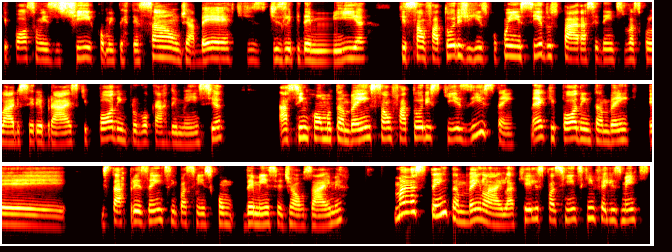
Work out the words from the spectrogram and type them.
que possam existir, como hipertensão, diabetes, dislipidemia, que são fatores de risco conhecidos para acidentes vasculares cerebrais que podem provocar demência, assim como também são fatores que existem, né, que podem também é, estar presentes em pacientes com demência de Alzheimer, mas tem também, Laila, aqueles pacientes que infelizmente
